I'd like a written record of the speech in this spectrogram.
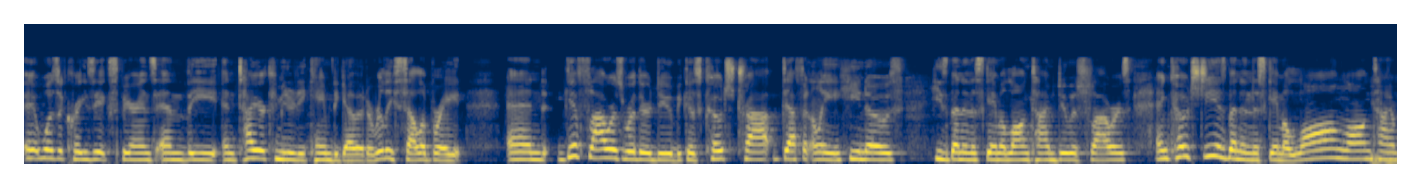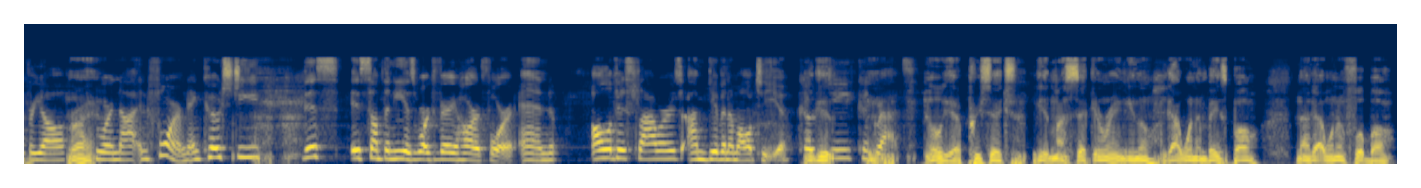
It was a crazy experience, and the entire community came together to really celebrate and give flowers where they're due because Coach Trap definitely, he knows he's been in this game a long time, do his flowers. And Coach G has been in this game a long, long time mm-hmm. for y'all right. who are not informed. And Coach G, this is something he has worked very hard for. And all of his flowers, I'm giving them all to you. Coach get, G, congrats. Oh, yeah, appreciate you. Getting my second ring, you know. I got one in baseball, now I got one in football.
